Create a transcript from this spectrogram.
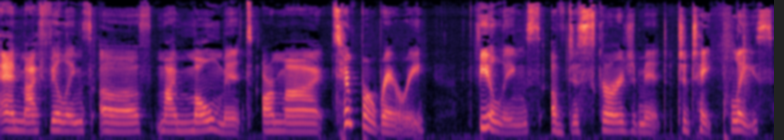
and my feelings of my moment or my temporary feelings of discouragement to take place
